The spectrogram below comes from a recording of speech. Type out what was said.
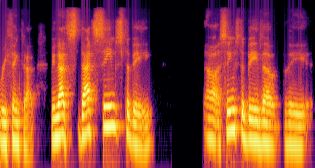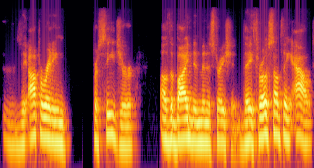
rethink that. I mean, that's that seems to be uh, seems to be the the the operating procedure of the Biden administration. They throw something out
